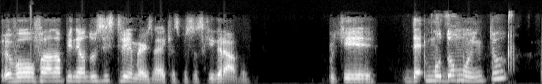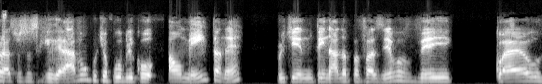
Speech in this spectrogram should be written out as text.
eu vou falar na opinião dos streamers, né? Que as pessoas que gravam. Porque mudou Sim. muito para as pessoas que gravam, porque o público aumenta, né? Porque não tem nada para fazer, vou ver qual é o,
